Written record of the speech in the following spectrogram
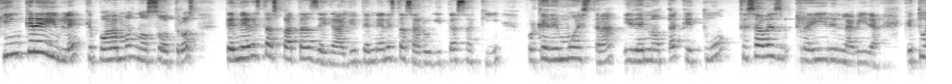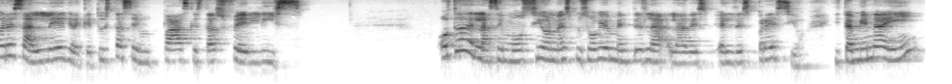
qué increíble que podamos nosotros tener estas patas de gallo y tener estas arruguitas aquí, porque demuestra y denota que tú te sabes reír en la vida, que tú eres alegre, que tú estás en paz, que estás feliz. Otra de las emociones, pues obviamente es la, el desprecio. Y también ahí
